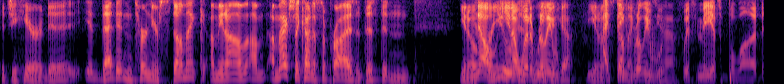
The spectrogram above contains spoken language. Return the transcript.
that you hear. Did it, it, that didn't turn your stomach? I mean, I'm I'm, I'm actually kind of surprised that this didn't. You know, no, for you, know what it really a guy- you know, I think really you have. with me it's blood.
